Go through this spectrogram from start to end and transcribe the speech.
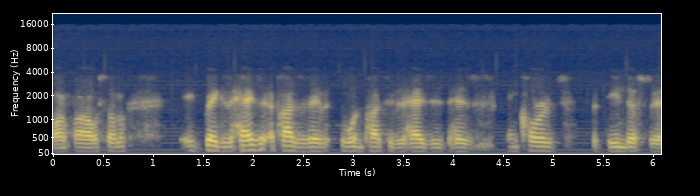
going forward. So it, Brexit has a positive. The one positive it has is it has encouraged the industry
